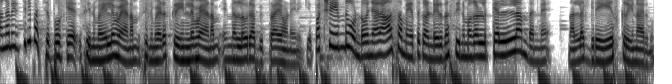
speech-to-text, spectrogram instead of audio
അങ്ങനെ ഇത്തിരി പച്ചപ്പൊക്കെ സിനിമയിലും വേണം സിനിമയുടെ സ്ക്രീനിലും വേണം എന്നുള്ള ഒരു അഭിപ്രായമാണ് എനിക്ക്. പക്ഷേ എന്തുകൊണ്ടോ ഞാൻ ആ സമയത്ത് കണ്ടിരുന്ന സിനിമകൾക്കെല്ലാം തന്നെ നല്ല ഗ്രേ സ്ക്രീനായിരുന്നു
